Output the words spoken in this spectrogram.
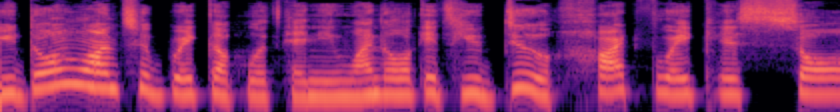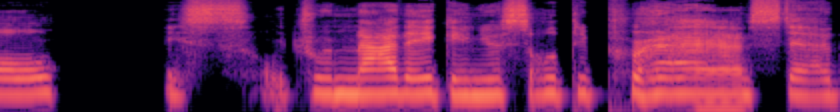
You don't want to break up with anyone, or if you do, heartbreak is so is so dramatic and you're so depressed and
